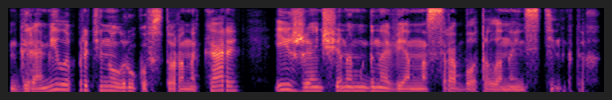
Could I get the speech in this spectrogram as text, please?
Громила протянул руку в сторону Кары, и женщина мгновенно сработала на инстинктах.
